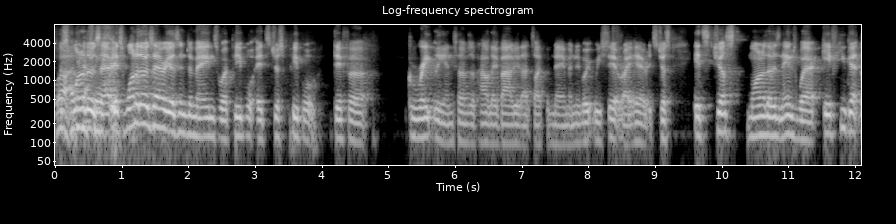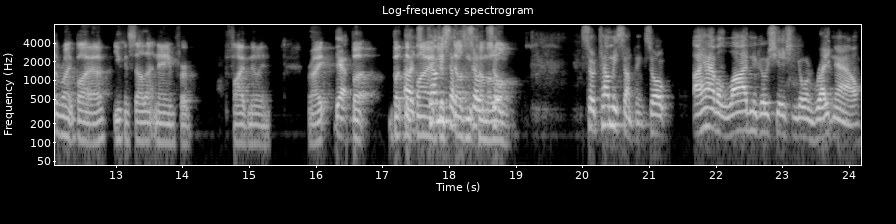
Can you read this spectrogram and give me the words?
Well, it's one of those. It's one of those areas in domains where people. It's just people differ greatly in terms of how they value that type of name, and we, we see it right here. It's just. It's just one of those names where if you get the right buyer, you can sell that name for five million, right? Yeah. But but the right, buyer just doesn't so, come so, along. So tell me something. So I have a live negotiation going right now.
